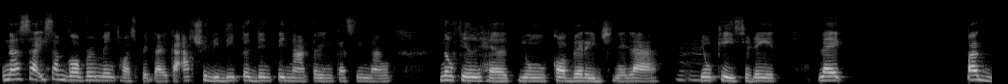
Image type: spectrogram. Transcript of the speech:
nasa isang government hospital ka, actually, dito din pinattern kasi ng, ng PhilHealth yung coverage nila, Mm-mm. yung case rate. Like, pag,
